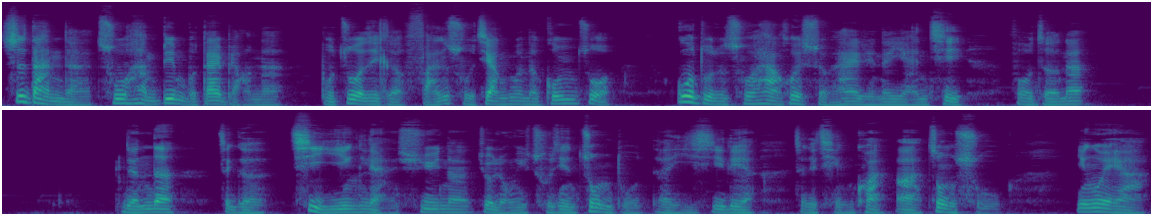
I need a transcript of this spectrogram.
适当的出汗并不代表呢。不做这个防暑降温的工作，过度的出汗会损害人的阳气，否则呢，人的这个气阴两虚呢，就容易出现中毒的一系列这个情况啊，中暑。因为啊，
